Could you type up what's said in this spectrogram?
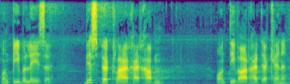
und Bibellese, bis wir Klarheit haben und die Wahrheit erkennen.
